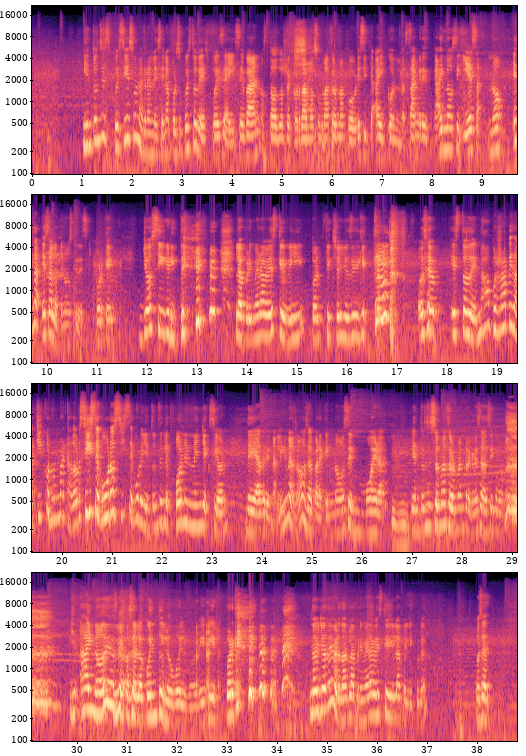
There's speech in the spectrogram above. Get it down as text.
Y entonces, pues sí es una gran escena. Por supuesto, después de ahí se van. Todos recordamos Uma Thurman, pobrecita, ahí con la sangre. Ay, no, sí, y esa, no, esa, esa la tenemos que decir. Porque yo sí grité la primera vez que vi Pulp Fiction. Yo sí dije, ¿qué? O sea, esto de, no, pues rápido, aquí con un marcador, sí, seguro, sí, seguro. Y entonces le ponen una inyección de adrenalina, ¿no? O sea, para que no se muera. Ujú. Y entonces Uma Thurman regresa así como... y, Ay, no, Dios mío. O sea, lo cuento y lo vuelvo a vivir. Porque... no, yo de verdad, la primera vez que vi la película, o sea,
